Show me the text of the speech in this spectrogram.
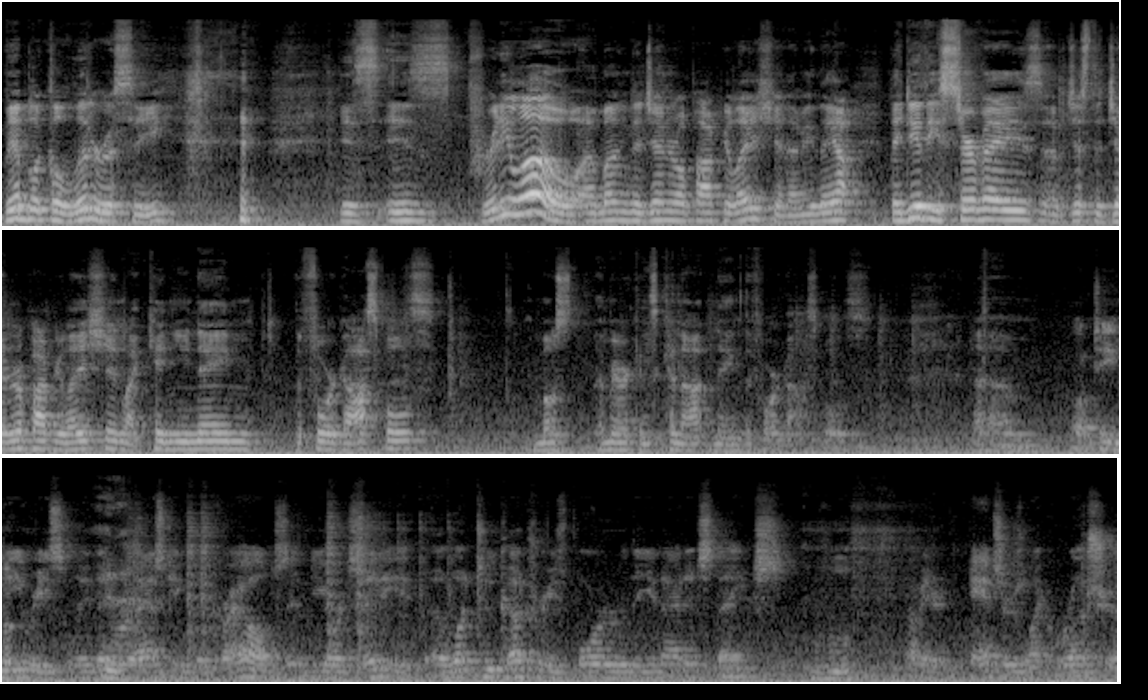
biblical literacy is is pretty low among the general population. I mean, they they do these surveys of just the general population, like can you name the four gospels? Most Americans cannot name the four gospels. Um, On TV recently, they were asking the crowds in New York City, uh, what two countries border the United States? I mean, answers like Russia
